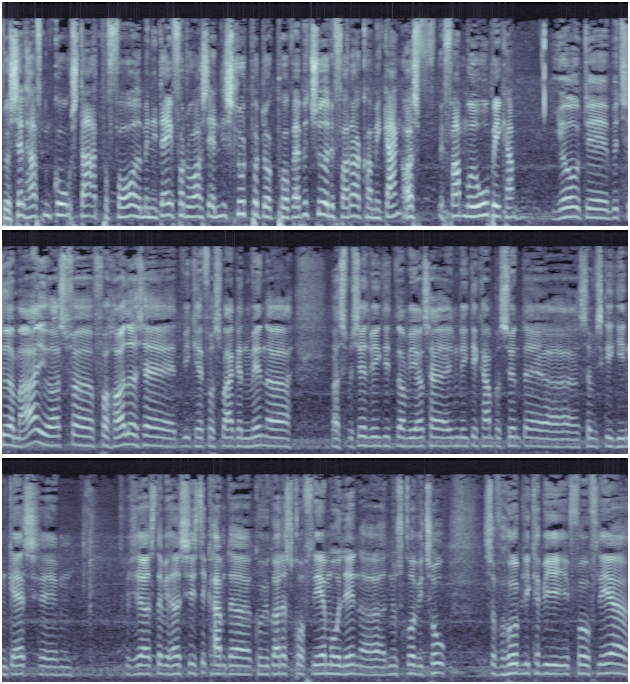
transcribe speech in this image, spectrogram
Du har selv haft en god start på foråret, men i dag får du også endelig slutprodukt på. Hvad betyder det for dig at komme i gang, også frem mod OB-kampen? Jo, det betyder meget jo også for, for holdet, at vi kan få sparket den mænd, og, og specielt vigtigt, når vi også har en vigtig kamp på søndag, og så vi skal give den gas. Øhm, Specielt også da vi havde sidste kamp, der kunne vi godt have skruet flere mål ind, og nu skruer vi to. Så forhåbentlig kan vi få flere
